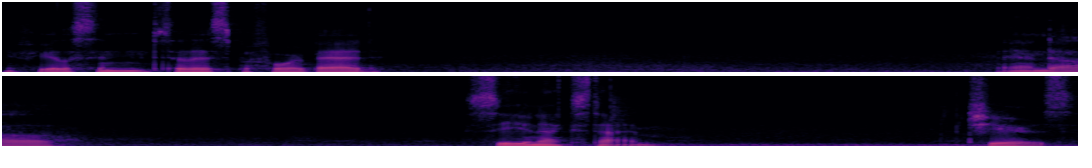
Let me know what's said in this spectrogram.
if you're listening to this before bed. And I'll see you next time. Cheers.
